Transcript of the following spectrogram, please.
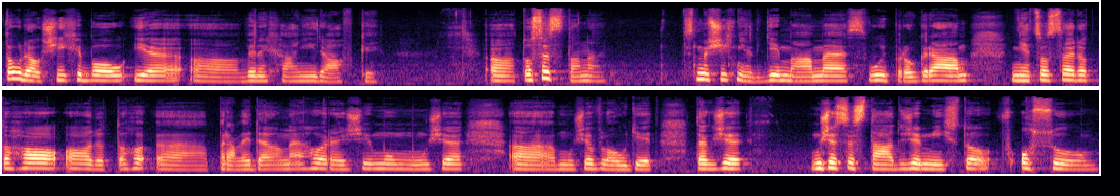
tou další chybou je uh, vynechání dávky. Uh, to se stane jsme všichni lidi, máme svůj program, něco se do toho, do toho pravidelného režimu může, může vloudit. Takže může se stát, že místo v 8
